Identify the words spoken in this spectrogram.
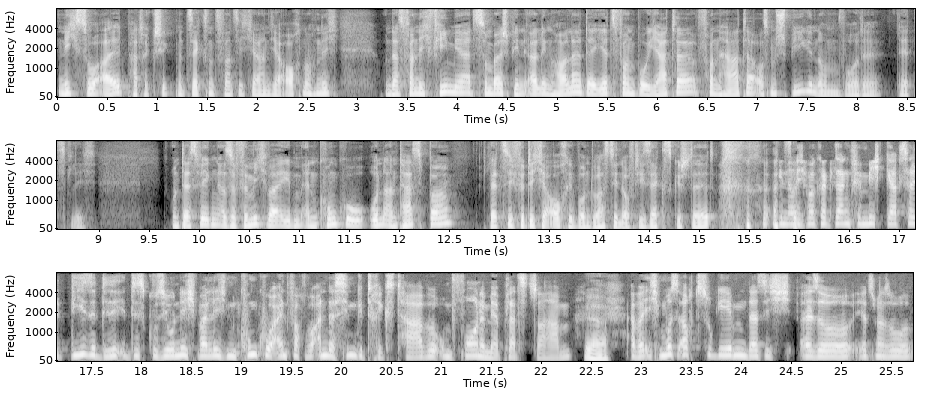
nicht so alt. Patrick Schick mit 26 Jahren ja auch noch nicht. Und das fand ich viel mehr als zum Beispiel in Erling Holland, der jetzt von Boyata, von Hertha aus dem Spiel genommen wurde, letztlich. Und deswegen, also für mich war eben Nkunku unantastbar. Letztlich für dich ja auch, Yvonne, du hast ihn auf die Sechs gestellt. Genau, ich wollte gerade sagen, für mich gab es halt diese D Diskussion nicht, weil ich einen Kunku einfach woanders hingetrickst habe, um vorne mehr Platz zu haben. Ja. Aber ich muss auch zugeben, dass ich, also jetzt mal so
